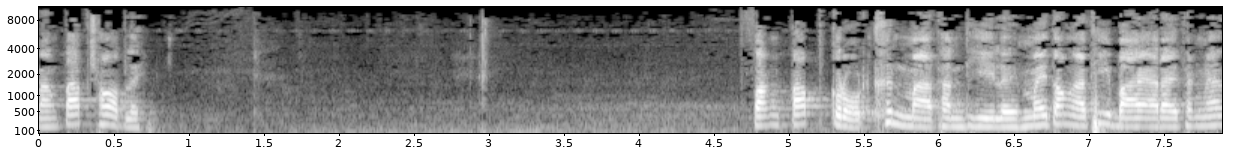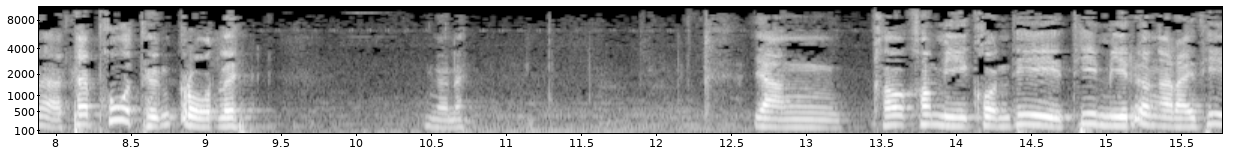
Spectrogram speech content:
ฟังปั๊บชอบเลย ฟังปั๊บโกรธขึ้นมาทันทีเลย ไม่ต้องอธิบายอะไรทั้งนั้นแค่พูดถึงโกรธเลยเงี้ยนะอย่างเขาเขามีคนที่ที่มีเรื่องอะไรที่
